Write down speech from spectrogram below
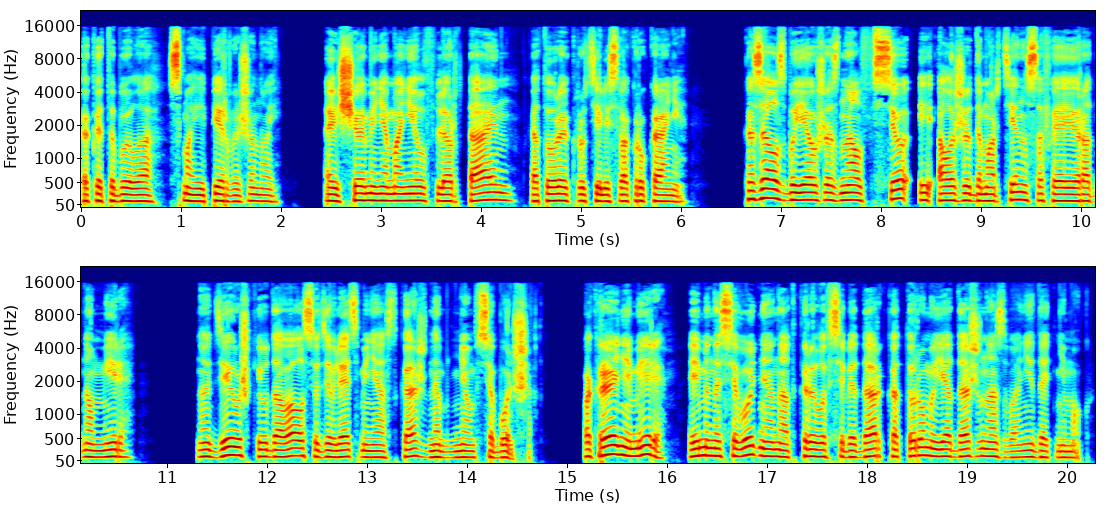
как это было с моей первой женой. А еще меня манил флёр тайн, которые крутились вокруг Ани. Казалось бы, я уже знал все и о лжи Мартинесов, и о ее родном мире. Но девушке удавалось удивлять меня с каждым днем все больше. По крайней мере, именно сегодня она открыла в себе дар, которому я даже название дать не мог.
